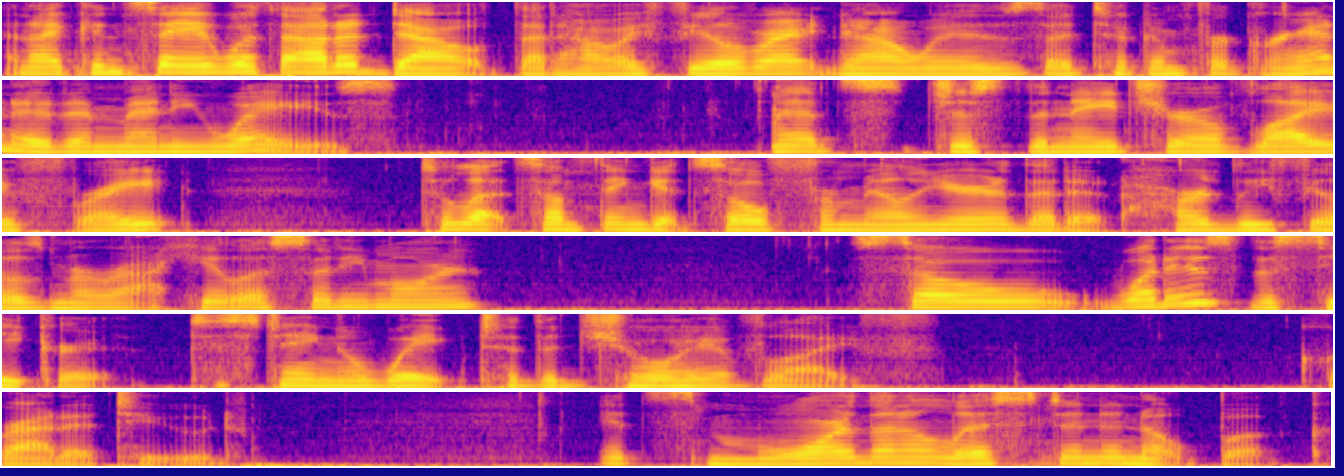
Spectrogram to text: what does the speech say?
And I can say without a doubt that how I feel right now is I took him for granted in many ways. It's just the nature of life, right? To let something get so familiar that it hardly feels miraculous anymore. So, what is the secret to staying awake to the joy of life? Gratitude. It's more than a list in a notebook.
